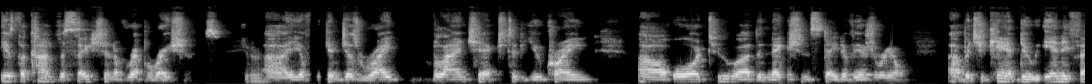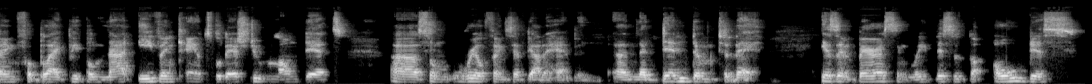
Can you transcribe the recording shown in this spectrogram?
is the conversation of reparations. Sure. if we can just write blind checks to the Ukraine or to the nation state of Israel, but you can't do anything for Black people, not even cancel their student loan debts uh, some real things have got to happen. An addendum to that is embarrassingly, this is the oldest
